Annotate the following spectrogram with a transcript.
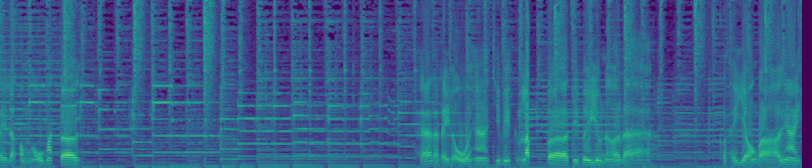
Đây là phòng ngủ master. Khá là đầy đủ rồi ha chỉ việc lắp uh, tivi vô nữa là có thể dọn vào ở ngay.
